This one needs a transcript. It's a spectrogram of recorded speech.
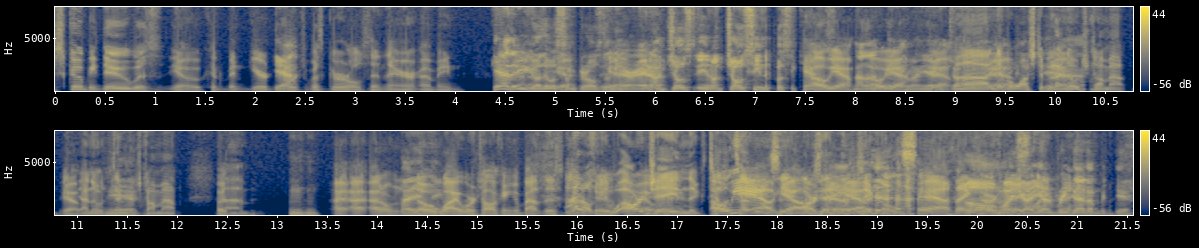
Scooby Doo was you know could have been geared Yeah. towards with girls in there. I mean, Yeah, there you Uh, go. There was yeah, some girls in yeah, there, and yeah. uh, Josie, you know, Josie and the Pussycats. Oh, yeah. Now that I'm Oh, thinking yeah, about yeah. Uh, I never watched it, but I know Yeah. what you're talking about. Yeah. I know exactly Yeah. what you're talking about. But- um, Mhm. I I, I don't I know why we're talking about this. I don't. cartoon. RJ and the Oh yeah, Teletubbies yeah, and- RJ, yeah, Nichols. yeah. Thanks, Oh my RJ. god, you gotta bring that up again.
